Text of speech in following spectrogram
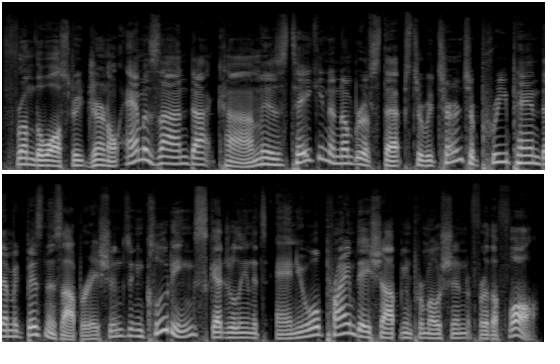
From the Wall Street Journal, Amazon.com is taking a number of steps to return to pre pandemic business operations, including scheduling its annual Prime Day shopping promotion for the fall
